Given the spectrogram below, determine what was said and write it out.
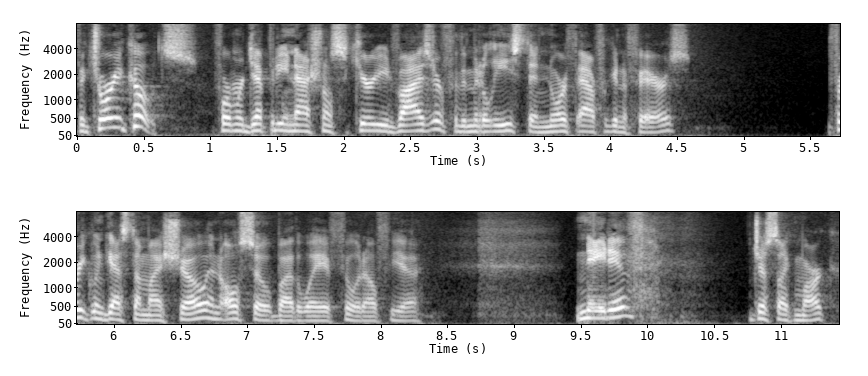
Victoria Coates, former Deputy National Security Advisor for the Middle East and North African Affairs. Frequent guest on my show, and also, by the way, a Philadelphia native, just like Mark.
